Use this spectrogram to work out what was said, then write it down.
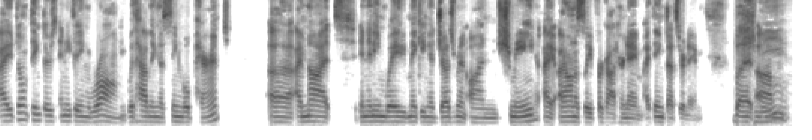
I don't think there's anything wrong with having a single parent. Uh, I'm not in any way making a judgment on Shmi. I, I honestly forgot her name. I think that's her name. But um,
